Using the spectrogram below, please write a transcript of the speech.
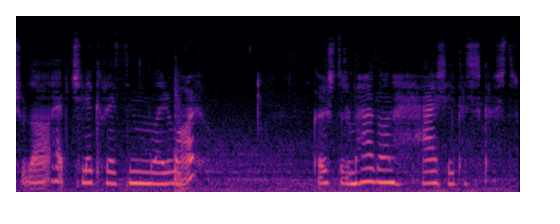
Şurada hep çilek resimleri var. Karıştırırım. Her zaman her şeyi karıştır karıştır.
